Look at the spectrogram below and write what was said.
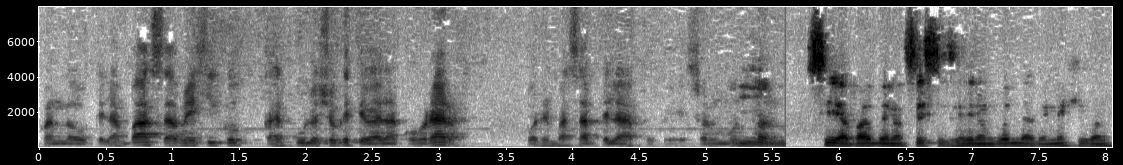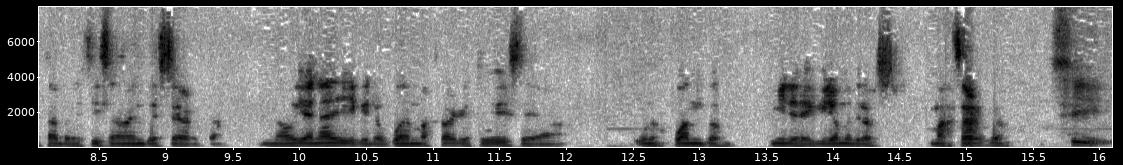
cuando te la envasa a México, calculo yo que te van a cobrar por envasártela, porque son un montón. Sí, aparte no sé si se dieron cuenta que México no está precisamente cerca. No había nadie que lo pueda embajar que estuviese a unos cuantos miles de kilómetros más cerca. Sí,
